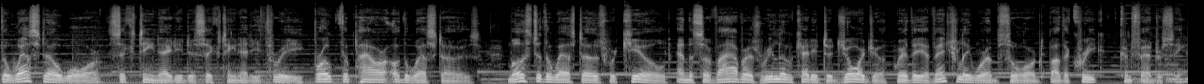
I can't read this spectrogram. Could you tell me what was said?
The Westo War, 1680 to 1683, broke the power of the Westos. Most of the Westos were killed, and the survivors relocated to Georgia, where they eventually were absorbed by the Creek Confederacy.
